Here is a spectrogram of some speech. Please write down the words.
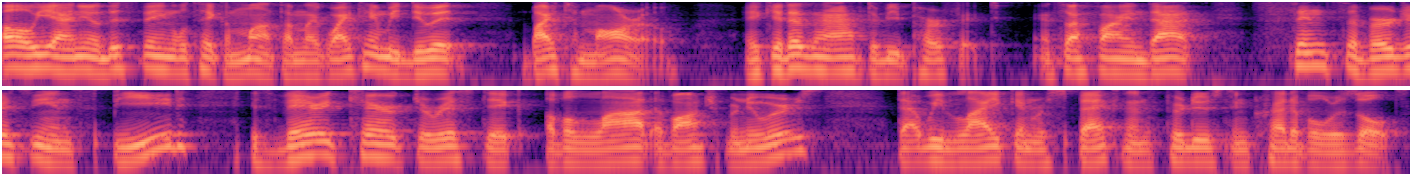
oh, yeah, I know this thing will take a month. I'm like, why can't we do it by tomorrow? Like, it doesn't have to be perfect. And so I find that sense of urgency and speed is very characteristic of a lot of entrepreneurs that we like and respect and have produced incredible results.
